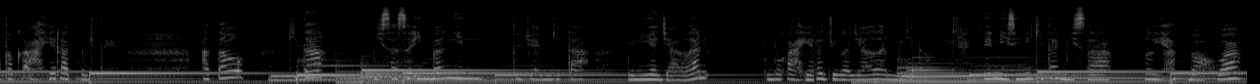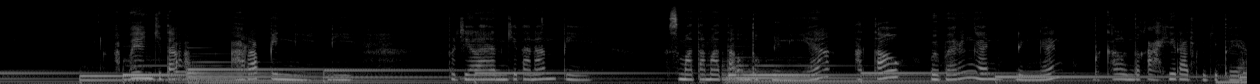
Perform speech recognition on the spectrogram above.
atau ke akhirat begitu ya. Atau kita bisa seimbangin tujuan kita. Dunia jalan untuk akhirat juga jalan begitu. Jadi di sini kita bisa melihat bahwa apa yang kita harapin nih di perjalanan kita nanti semata-mata untuk dunia atau berbarengan dengan bekal untuk akhirat begitu ya.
